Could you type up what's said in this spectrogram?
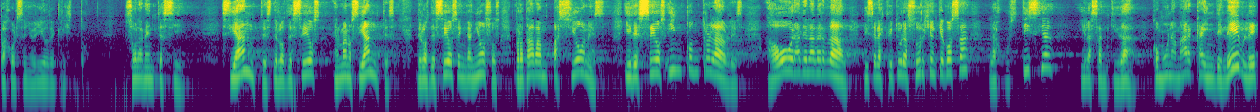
bajo el señorío de Cristo. Solamente así. Si antes de los deseos, hermanos, si antes de los deseos engañosos brotaban pasiones y deseos incontrolables, ahora de la verdad, dice la Escritura, surgen qué cosa? La justicia y la santidad, como una marca indeleble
